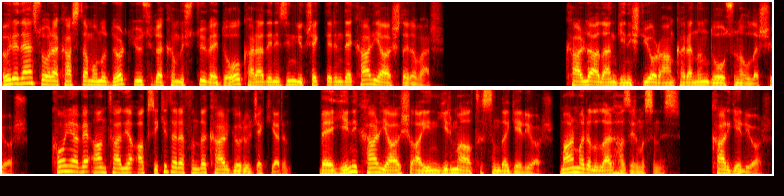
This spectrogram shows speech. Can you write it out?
Öğleden sonra Kastamonu 400 rakım üstü ve Doğu Karadeniz'in yükseklerinde kar yağışları var. Karlı alan genişliyor Ankara'nın doğusuna ulaşıyor. Konya ve Antalya akseki tarafında kar görülecek yarın. Ve yeni kar yağışı ayın 26'sında geliyor. Marmaralılar hazır mısınız? Kar geliyor.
